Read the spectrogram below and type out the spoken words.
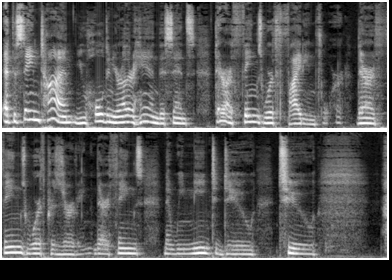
At the same time, you hold in your other hand this sense there are things worth fighting for. There are things worth preserving. There are things that we need to do to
